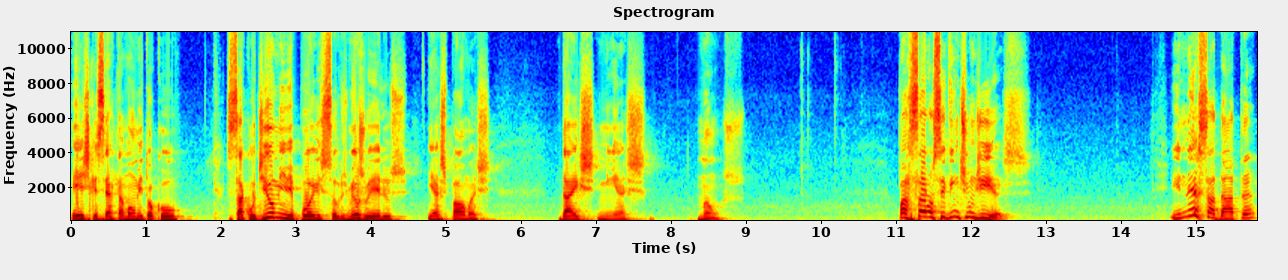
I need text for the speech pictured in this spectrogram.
Eis que certa mão me tocou, sacudiu-me e me pôs sobre os meus joelhos e as palmas das minhas mãos. Passaram-se 21 dias. E nessa data,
